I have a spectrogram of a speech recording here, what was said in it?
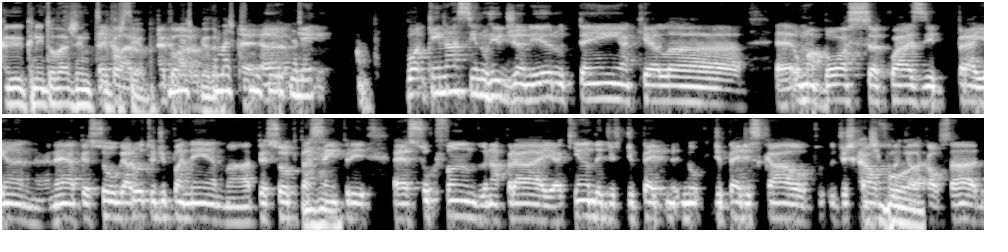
que, que nem toda a gente é claro, percebe. É claro. É mais, é, uh, quem, quem nasce no Rio de Janeiro tem aquela é, uma bossa quase praiana, né? A pessoa, o garoto de Ipanema, a pessoa que está uhum. sempre é, surfando na praia, que anda de, de, pé, no, de pé descalço, descalço de naquela calçada,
